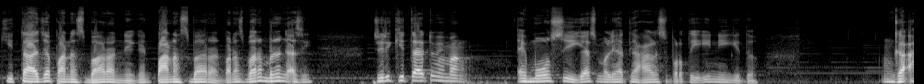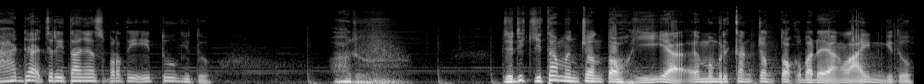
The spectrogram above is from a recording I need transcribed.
Kita aja panas baran nih kan, panas baran, panas baran bener nggak sih? Jadi kita itu memang emosi guys melihat hal seperti ini gitu. Nggak ada ceritanya seperti itu gitu. Aduh. Jadi kita mencontohi ya eh, memberikan contoh kepada yang lain gitu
